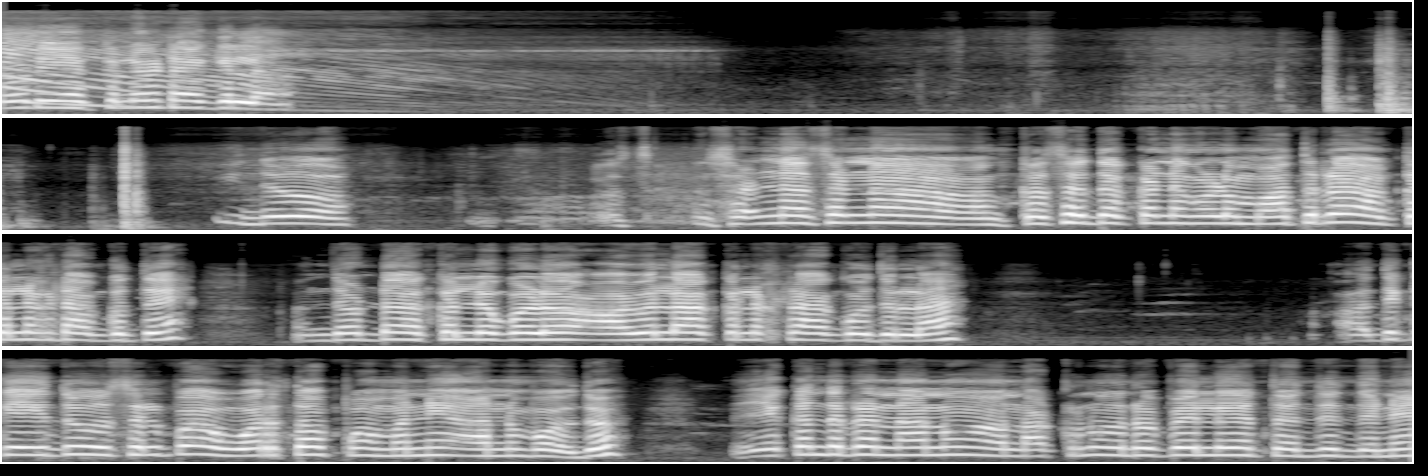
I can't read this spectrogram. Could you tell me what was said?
ನೋಡಿ ಕನೆಕ್ಟ್ ಆಗಿಲ್ಲ. ಇದು ಸಣ್ಣ ಸಣ್ಣ ಕಸದ ಕಣ್ಣುಗಳು ಮಾತ್ರ ಕಲೆಕ್ಟ್ ಆಗುತ್ತೆ. ದೊಡ್ಡ ಕಲ್ಲುಗಳು ಅವೆಲ್ಲ ಕಲೆಕ್ಟ್ ಆಗೋದಿಲ್ಲ. ಅದಕ್ಕೆ ಇದು ಸ್ವಲ್ಪ ವರ್ತ್ ಆಫ್ ಮನಿ ಅನ್ಬೋದು. ಯಾಕಂದರೆ ನಾನು ನಾಲ್ಕುನೂರು ರೂಪಾಯಲ್ಲಿ ತಂದಿದ್ದೇನೆ.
